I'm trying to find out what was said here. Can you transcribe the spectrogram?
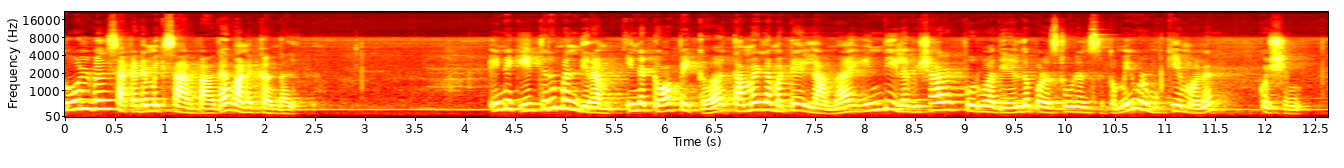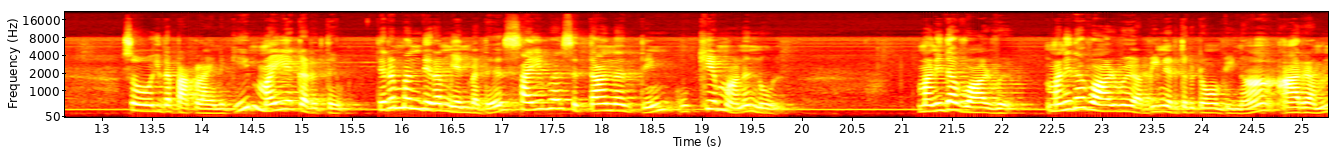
கோல்வெல்ஸ் அகாடமிக் சார்பாக வணக்கங்கள். இன்றைக்கி திருமந்திரம். இந்த டாப்பிக்கு தமிழில் மட்டும் இல்லாமல் இந்தியில் விஷாரத் பூர்வாதி எழுத போகிற ஸ்டூடெண்ட்ஸுக்குமே ஒரு முக்கியமான கொஷின் ஸோ இதை பார்க்கலாம் இன்றைக்கி மைய கருத்து திருமந்திரம் என்பது சைவ சித்தாந்தத்தின் முக்கியமான நூல். மனித வாழ்வு. மனித வாழ்வு அப்படின்னு எடுத்துக்கிட்டோம் அப்படின்னா அறம்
